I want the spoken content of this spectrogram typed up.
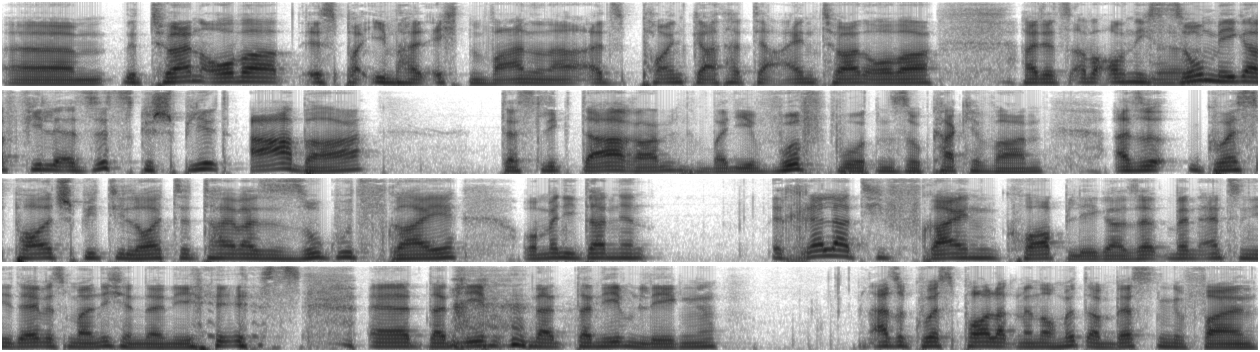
Ähm, der Turnover ist bei ihm halt echt ein Wahnsinn. Als Point Guard hat er einen Turnover, hat jetzt aber auch nicht so mega viele Assists gespielt, aber das liegt daran, weil die Wurfquoten so kacke waren. Also Chris Paul spielt die Leute teilweise so gut frei und wenn die dann den relativ freien Korbleger, selbst wenn Anthony Davis mal nicht in der Nähe ist, äh, daneben, daneben legen. Also Chris Paul hat mir noch mit am besten gefallen.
